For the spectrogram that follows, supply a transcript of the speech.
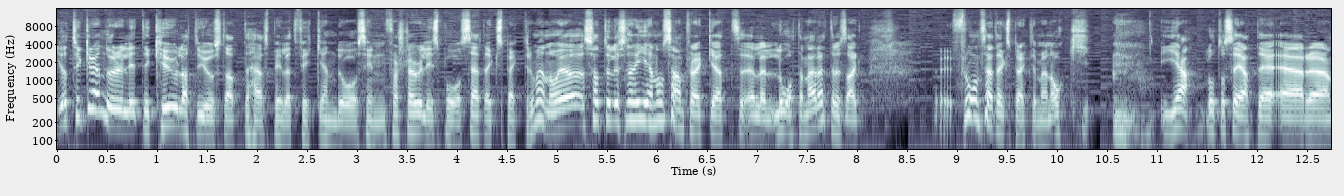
jag tycker ändå det är lite kul att just att det här spelet fick ändå sin första release på ZX Spectrumen och jag satt och lyssnade igenom soundtracket, eller låtarna rättare sagt, eh, från ZX Spectrumen och ja, låt oss säga att det är eh,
